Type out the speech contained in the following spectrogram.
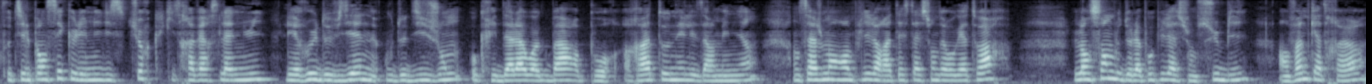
Faut-il penser que les milices turques qui traversent la nuit les rues de Vienne ou de Dijon au cri d'Allah Akbar pour ratonner les Arméniens ont sagement rempli leur attestation dérogatoire? L'ensemble de la population subit, en 24 heures,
